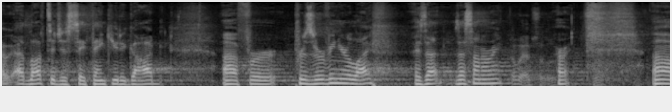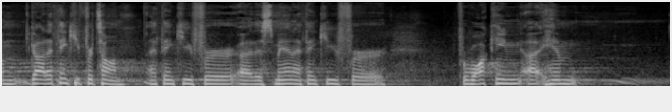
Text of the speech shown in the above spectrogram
I'd love to just say thank you to God uh, for preserving your life. Is that, does that sound all right? Oh, absolutely. All right. Um, God, I thank you for Tom. I thank you for uh, this man. I thank you for, for walking uh, him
